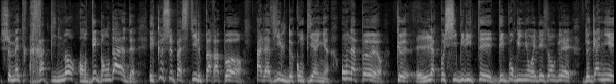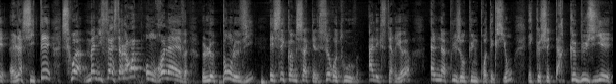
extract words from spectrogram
se mettre rapidement en débandade. Et que se passe-t-il par rapport à la ville de Compiègne On a peur que la possibilité des Bourguignons et des Anglais de gagner la cité soit manifeste. Alors hop, on relève le pont-levis et c'est comme ça qu'elle se retrouve à l'extérieur. Elle n'a plus aucune protection et que cet arquebusier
